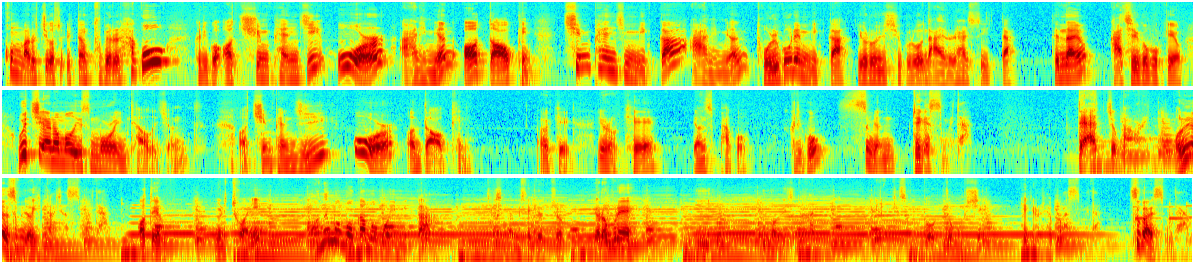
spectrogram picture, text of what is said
콤마를 찍어서 일단 구별을 하고 그리고 a chimpanzee or 아니면 a dolphin 침팬지입니까? 아니면 돌고래입니까? 이런 식으로 나열을 할 수 있다. 됐나요? 같이 읽어볼게요. Which animal is more intelligent? A chimpanzee or a dolphin? 오케이, 이렇게 연습하고 그리고 쓰면 되겠습니다. That's about it. 오늘 연습은 여기까지였습니다. 어때요? 유닛 20 어느 뭐뭐가 뭐뭐입니까? 자신감이 생겼죠? 여러분의 이한 이렇게 해서 또 조금씩 해결을 해보았습니다. 수고하셨습니다.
